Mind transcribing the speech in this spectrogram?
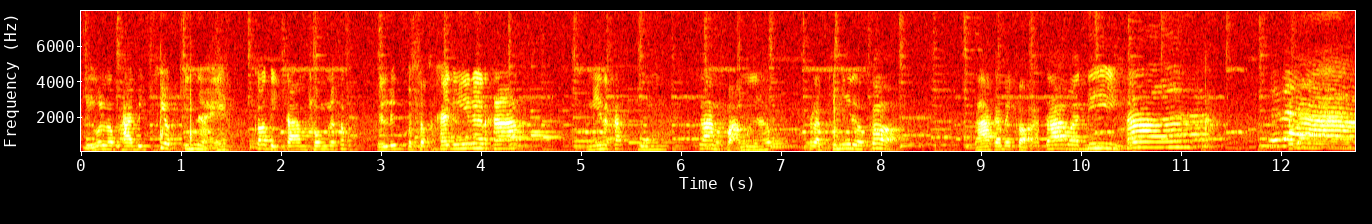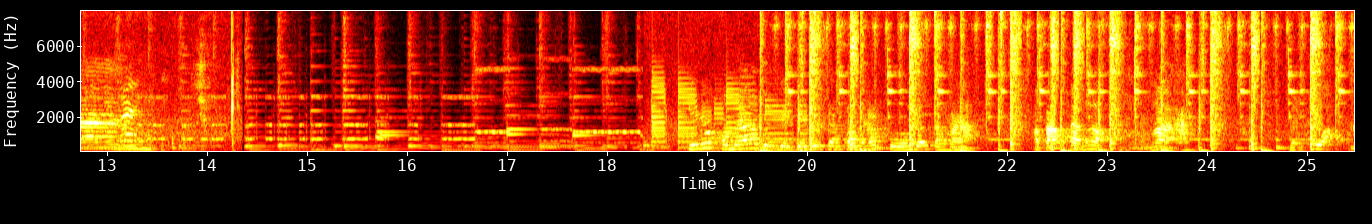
หรือว่าเราพาไปเที่ยวที่ไหน ก็ติดตามชมนะครับ อย่าลืมกด subscribe ตรงนี้ด้วยนะครับตรงนี้นะครับมุมล่างขวามือครับสำหรับคลิปนี้เราก็ ลากันไปก่อน สวัสดีค่ะ บ๊ายบายทีนี่ผมแล้วเด็กๆจะดูแตงกวานะครับตัวเบิร์ดตังฟ้าเอาปลาแตงหรอกเหมือนอ้วกผมบอนพวก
